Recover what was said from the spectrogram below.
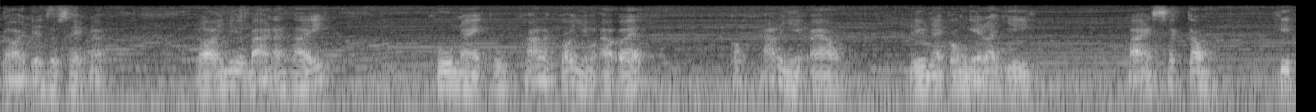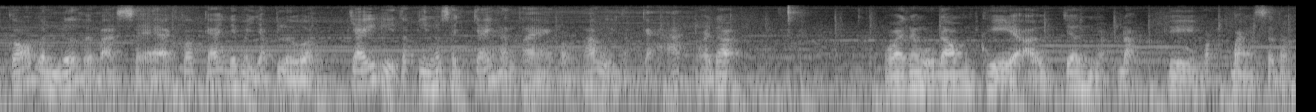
Rồi để tôi xem nè. Rồi như bạn đã thấy, khu này cũng khá là có nhiều ao ép có khá là nhiều ao. Điều này có nghĩa là gì? Bạn sẽ công khi có bình nước thì bạn sẽ có cái để mà dập lửa. Cháy thì tất nhiên nó sẽ cháy thành than và phá hủy tất cả. Rồi đó. Ngoài ra mùa đông thì ở trên mặt đất thì mặt băng sẽ đóng,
